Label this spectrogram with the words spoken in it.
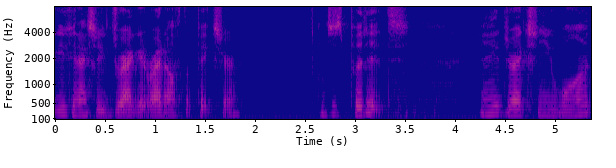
You can actually drag it right off the picture. Just put it any direction you want.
